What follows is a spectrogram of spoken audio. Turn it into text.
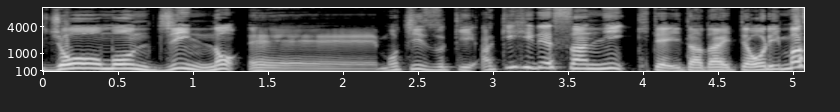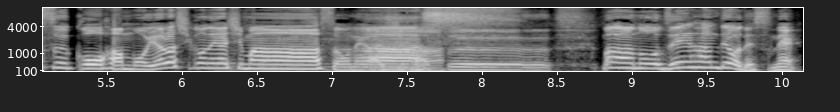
ー、縄文人の、えー、望月明秀さんに来ていただいております。後半もよろしくお願いします。お願いします。まあ、あの、前半ではですね、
